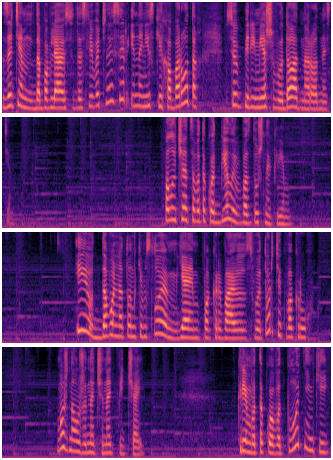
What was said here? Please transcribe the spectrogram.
Затем добавляю сюда сливочный сыр и на низких оборотах все перемешиваю до однородности. Получается вот такой вот белый воздушный крем. И довольно тонким слоем я им покрываю свой тортик вокруг. Можно уже начинать пить чай. Крем вот такой вот плотненький.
